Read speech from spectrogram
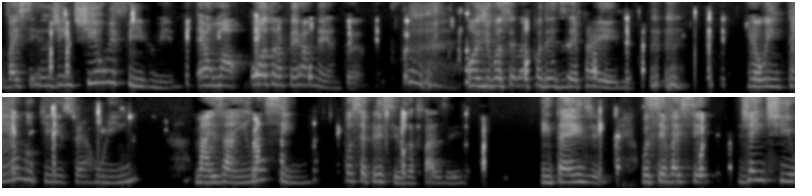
vai ser gentil e firme. É uma outra ferramenta onde você vai poder dizer para ele: eu entendo que isso é ruim, mas ainda assim você precisa fazer. Entende? Você vai ser gentil,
